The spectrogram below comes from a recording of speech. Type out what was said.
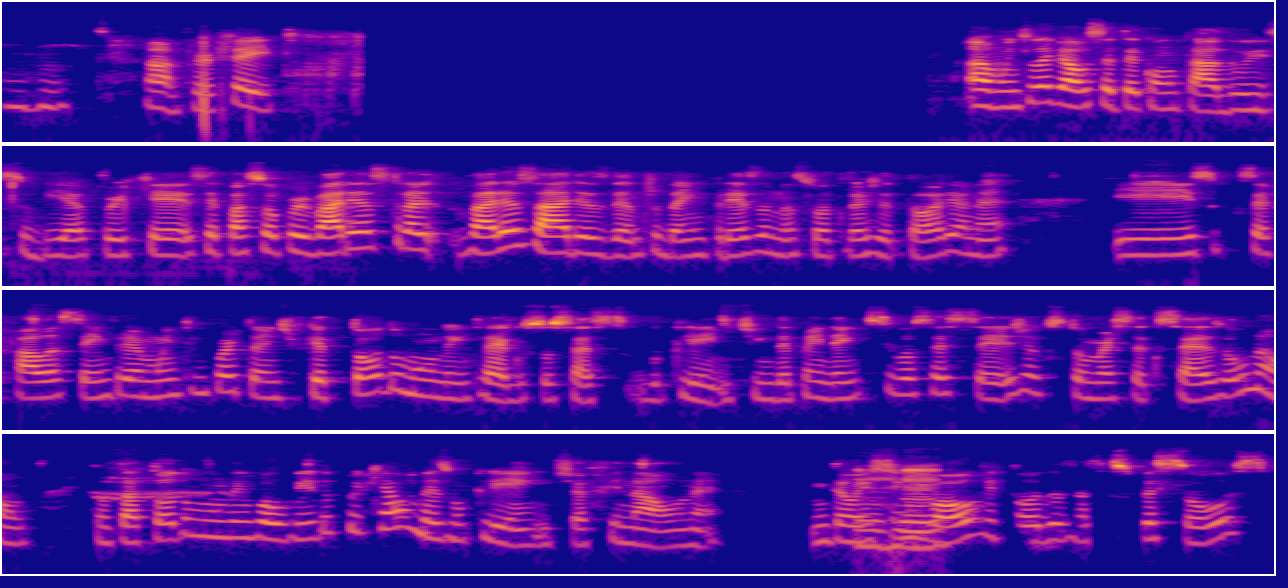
Uhum. Ah, perfeito. Ah, muito legal você ter contado isso, Bia, porque você passou por várias, várias áreas dentro da empresa na sua trajetória, né? E isso que você fala sempre é muito importante, porque todo mundo entrega o sucesso do cliente, independente se você seja customer success ou não. Então tá todo mundo envolvido porque é o mesmo cliente, afinal, né? Então isso uhum. envolve todas essas pessoas.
